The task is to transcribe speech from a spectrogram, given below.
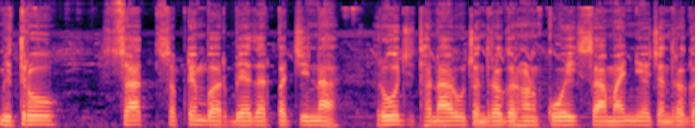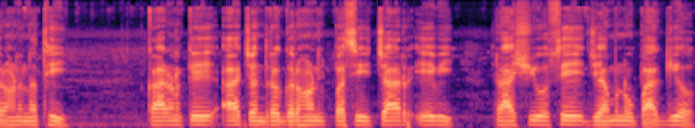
મિત્રો, સાત સપ્ટેમ્બર બે હજાર પચીસના રોજ થનારું ચંદ્રગ્રહણ કોઈ સામાન્ય ચંદ્રગ્રહણ નથી. કારણ કે આ ચંદ્રગ્રહણ પછી ચાર એવી રાશિઓ છે જેમનું ભાગ્ય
